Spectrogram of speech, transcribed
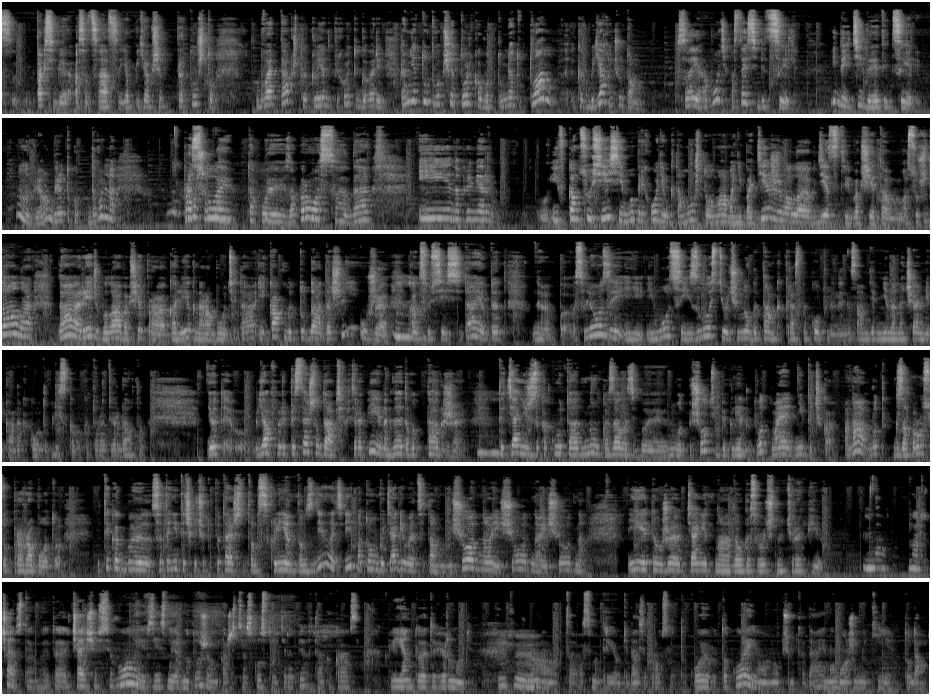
так себе ассоциация, я, я вообще про то, что Бывает так, что клиент приходит и говорит, да мне тут вообще только вот, у меня тут план, как бы я хочу там в своей работе поставить себе цель и дойти до этой цели. Ну, например, он берет такой довольно ну, простой такой запрос, да. И, например, и в концу сессии мы приходим к тому, что мама не поддерживала, в детстве вообще там осуждала, да, речь была вообще про коллег на работе, да, и как мы туда дошли уже mm-hmm. к концу сессии, да, и вот это э, слезы и эмоции, и злости очень много там как раз накоплены, на самом деле не на начальника, а на какого-то близкого, который отвергал там и вот э, я представляю, что да, психотерапия иногда это вот так же. Mm-hmm. Ты тянешь за какую-то одну, казалось бы, ну вот пришел тебе клиент, говорит, вот моя ниточка, она вот к запросу про работу. И ты как бы с этой ниточкой что-то пытаешься там с клиентом сделать, и потом вытягивается там еще одна, еще одна, еще одна. И это уже тянет на долгосрочную терапию. Да. Ну, это часто, это чаще всего, и здесь, наверное, тоже, мне кажется, искусство терапевта как раз клиенту это вернуть. Угу. А, вот, а, смотри, у тебя запрос вот такой, вот такой, и он, в общем-то, да, и мы можем идти туда.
